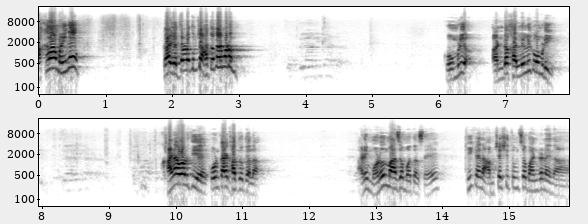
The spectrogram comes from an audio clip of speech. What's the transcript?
अकरा महिने. काय यंत्रणा तुमच्या हातात आहे म्हणून? कोंबडी अंड खाल्लेली कोंबडी. खाण्यावरती आहे. कोण काय खातो त्याला? आणि म्हणून माझं मत असं आहे ठीक आहे ना आमच्याशी तुमचं भांडण आहे ना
